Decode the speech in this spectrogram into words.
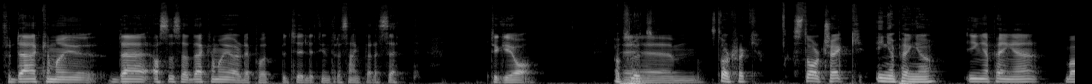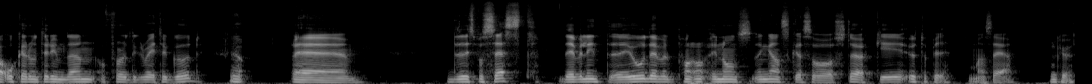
För där kan man ju, där, alltså så här, där kan man göra det på ett betydligt intressantare sätt. Tycker jag. Absolut. Ehm, Star Trek. Star Trek, Inga pengar. inga pengar, bara åka runt i rymden och for the greater good. Ja. Eh, The Dispossessed, det är väl inte, jo det är väl på, i någon, en ganska så stökig utopi, får man säga. Okej. Eh,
